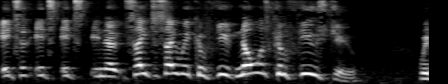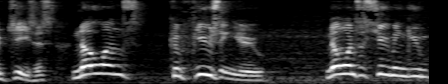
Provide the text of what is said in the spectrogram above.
it's a, it's it's you know say to say we're confused. No one's confused you with Jesus. No one's confusing you. No one's assuming you.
